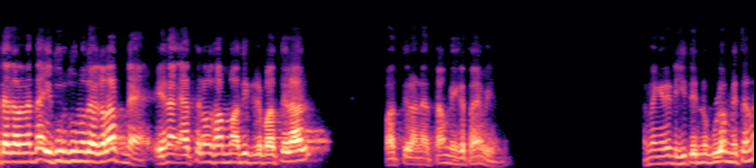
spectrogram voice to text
දැකලා නැත්නම් ඉතුරු තුන දැකලත් නැහැ. එහෙනම් ඇත්තටම සම්මා දිට්ඨියටපත් වෙලාද? පත් වෙලා නැත්නම් මේක තමයි වෙන්නේ. එහෙනම් එනට හිතෙන්න පුළුවන් මෙතන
